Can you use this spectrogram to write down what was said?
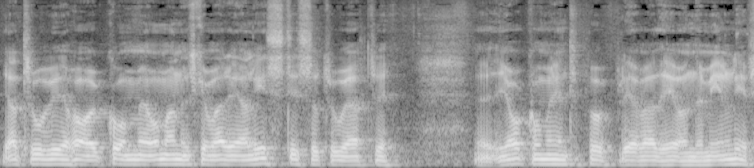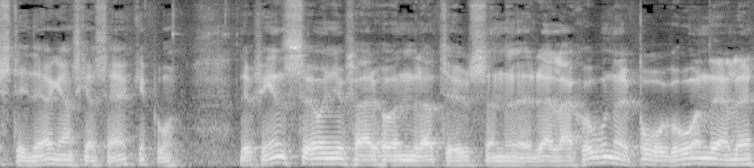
jag tror vi har kommit, om man nu ska vara realistisk så tror jag att vi, eh, jag kommer inte få uppleva det under min livstid, det är jag ganska säker på. Det finns ungefär 100 000 relationer pågående eller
